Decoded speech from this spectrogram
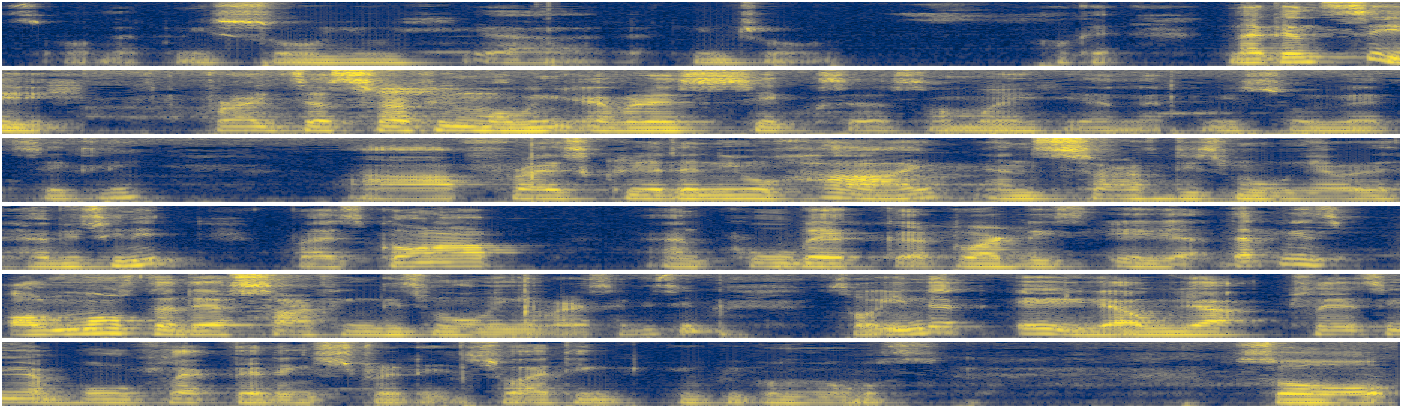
So let me show you here let me draw. Okay. Now I can see price just surfing moving average six uh, somewhere here. Let me show you exactly uh, price create a new high and surf this moving average have you seen it? Price gone up and pull back uh, toward this area. That means almost that they are surfing this moving average have you seen? So in that area we are placing a bull flag trading strategy so i think you people knows so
